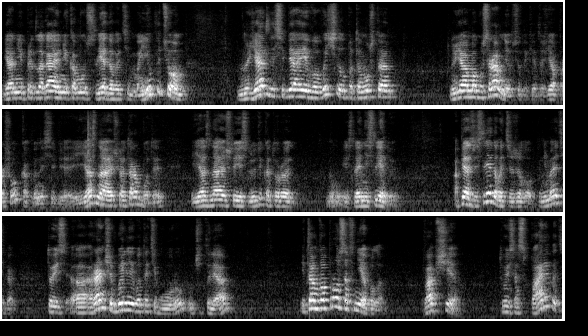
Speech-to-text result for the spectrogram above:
я не предлагаю никому следовать моим путем, но я для себя его вычислил, потому что ну, я могу сравнивать все-таки, это я прошел как бы на себе, и я знаю, что это работает. И я знаю, что есть люди, которые ну, если они следуют. Опять же, следовать тяжело, понимаете как? То есть, э, раньше были вот эти гуру, учителя, и там вопросов не было вообще. То есть, оспаривать,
